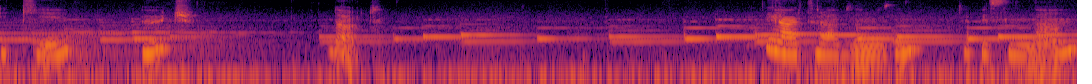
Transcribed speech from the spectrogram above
iki, üç, dört. Diğer trabzanımızın tepesinden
